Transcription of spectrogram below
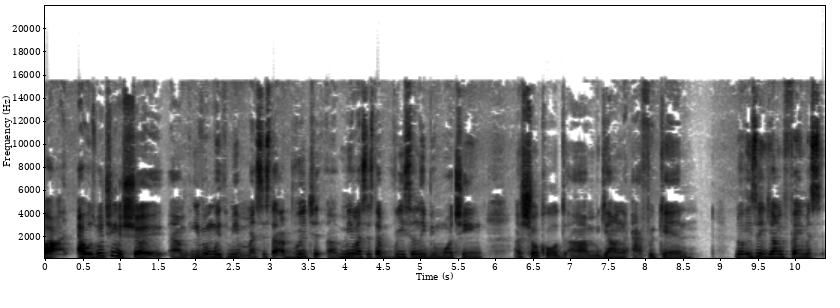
But I was watching a show, um, even with me and my sister. I've reached, uh, me and my sister have recently been watching a show called um, Young African. No, is it Young Famous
